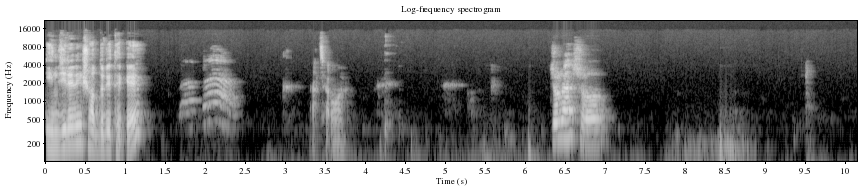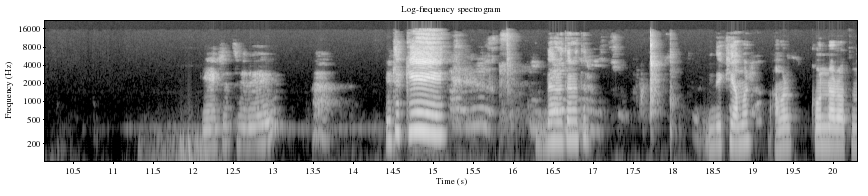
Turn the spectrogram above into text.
ইঞ্জিনিয়ারিং শব্দটি থেকে আচ্ছা আমার চলে আসো। কে এসেছে রে? এটা কে? দাঁড়া দাঁড়া দাঁড়া। দেখি আমার আমার কন্যা রত্ন।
